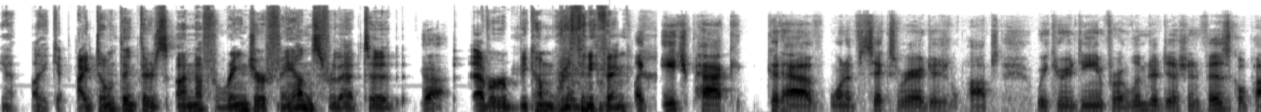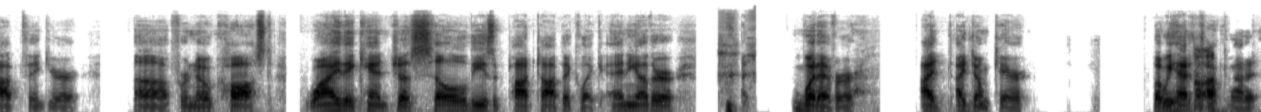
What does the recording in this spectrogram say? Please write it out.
Yeah, like I don't think there's enough Ranger fans for that to yeah. ever become worth anything. Like each pack could have one of six rare digital pops we can redeem for a limited edition physical pop figure uh, for no cost. Why they can't just sell these at Hot Topic like any other, whatever. I I don't care. But we had to uh, talk about it.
